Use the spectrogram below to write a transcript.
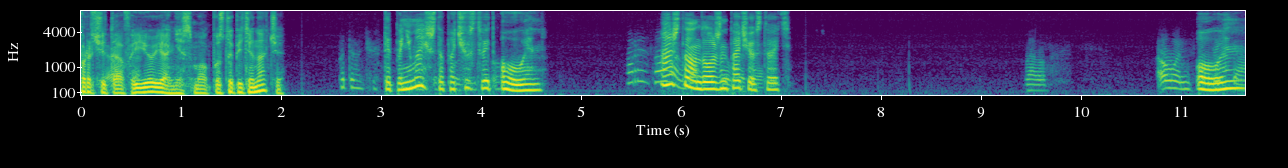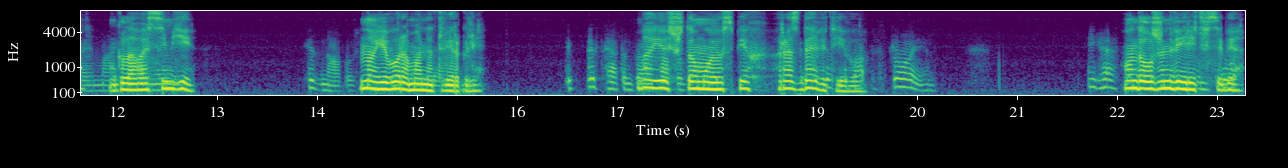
Прочитав ее, я не смог поступить иначе. Ты понимаешь, что почувствует Оуэн? А что он должен почувствовать? Оуэн — глава семьи, но его роман отвергли. Боюсь, что мой успех раздавит его. Он должен верить в себя.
